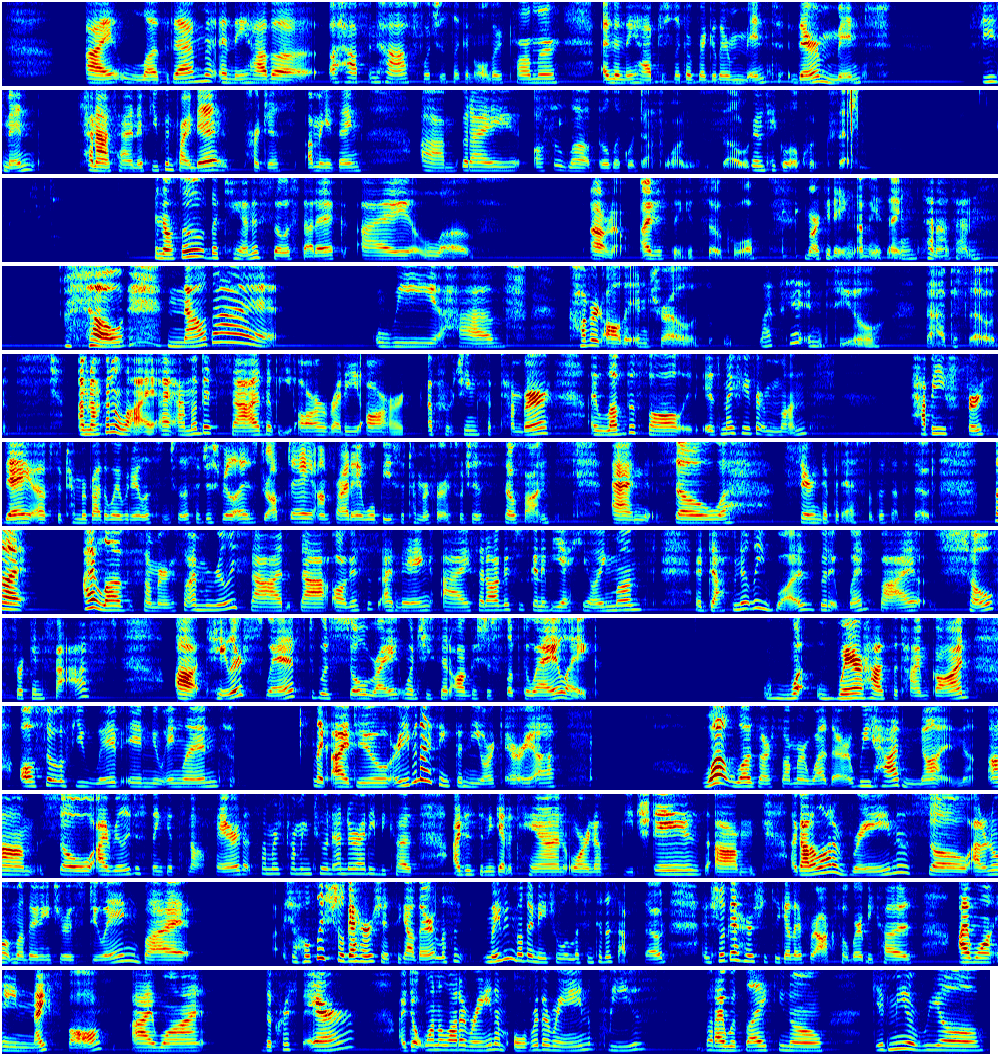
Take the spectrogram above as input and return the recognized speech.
I love them, and they have a, a half and half, which is like an Arnold Palmer, and then they have just like a regular mint. Their mint, Steaz mint, 10 out of 10. If you can find it, purchase. Amazing. Um, but I also love the Liquid Death ones, so we're gonna take a little quick sip. And also, the can is so aesthetic. I love, I don't know, I just think it's so cool. Marketing, amazing. 10 out of 10. So now that we have covered all the intros, let's get into the episode. I'm not gonna lie, I am a bit sad that we already are approaching September. I love the fall, it is my favorite month. Happy first day of September, by the way, when you're listening to this. I just realized drop day on Friday will be September 1st, which is so fun and so serendipitous with this episode. But I love summer, so I'm really sad that August is ending. I said August was going to be a healing month. It definitely was, but it went by so freaking fast. Uh, Taylor Swift was so right when she said August just slipped away. Like, what? Where has the time gone? Also, if you live in New England, like I do, or even I think the New York area, what was our summer weather? We had none. Um, so I really just think it's not fair that summer's coming to an end already because I just didn't get a tan or enough beach days. Um, I got a lot of rain, so I don't know what Mother Nature is doing, but hopefully she'll get her shit together. Listen, maybe Mother Nature will listen to this episode and she'll get her shit together for October because I want a nice fall. I want the crisp air. I don't want a lot of rain. I'm over the rain. Please but I would like, you know, give me a real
